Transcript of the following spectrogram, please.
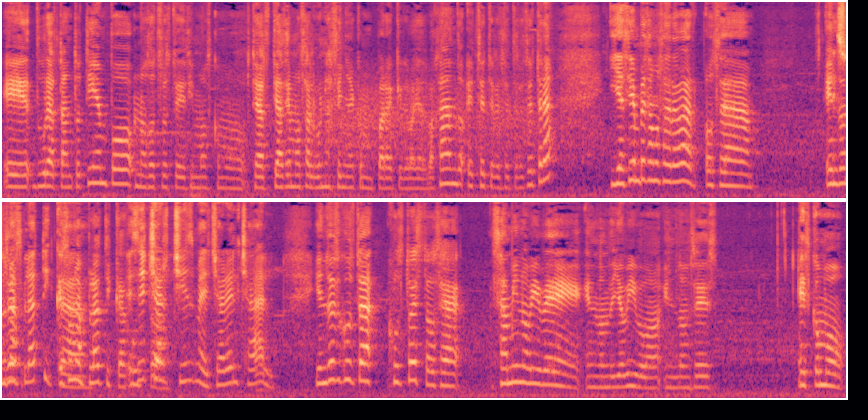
eh, dura tanto tiempo, nosotros te decimos como, te, te, hacemos alguna señal como para que le vayas bajando, etcétera, etcétera, etcétera. Y así empezamos a grabar, o sea... Entonces, es una plática. Es una plática. Justo. Es echar chisme, echar el chal. Y entonces justo, justo esto, o sea, Sammy no vive en donde yo vivo, entonces es como,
